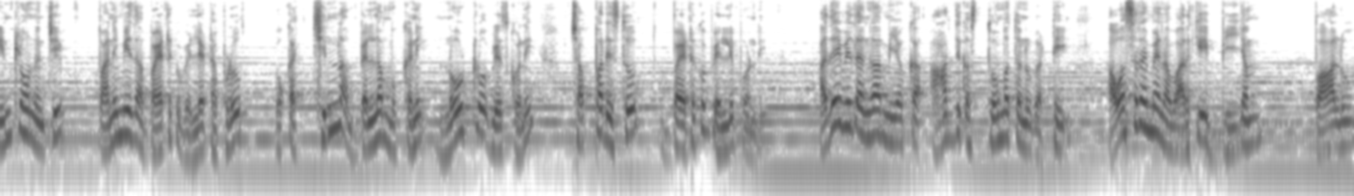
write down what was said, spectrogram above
ఇంట్లో నుంచి పని మీద బయటకు వెళ్ళేటప్పుడు ఒక చిన్న బెల్లం ముక్కని నోట్లో వేసుకొని చప్పరిస్తూ బయటకు వెళ్ళిపోండి. అదేవిధంగా మీ యొక్క ఆర్థిక స్తోమతను బట్టి అవసరమైన వారికి బియ్యం పాలు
